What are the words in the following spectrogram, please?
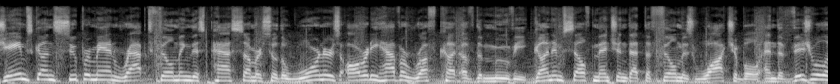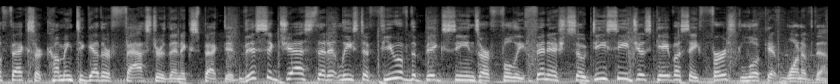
James Gunn's Superman wrapped filming this past summer, so the Warners already have a rough cut of the movie. Gunn himself mentioned that the film is watchable, and the visual effects are coming together faster than expected. This suggests that at least a few of the big scenes are fully finished, so DC just gave us a first look at one of them.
